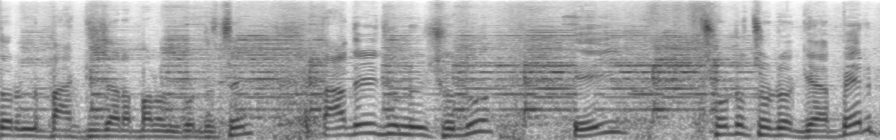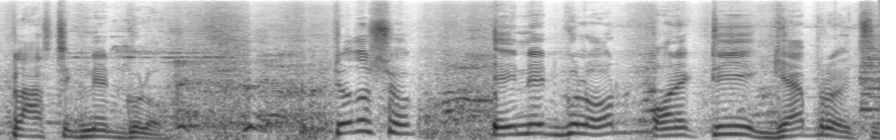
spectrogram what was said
ধরনের পাখি যারা পালন করতেছেন, তাদের জন্যই শুধু এই ছোট ছোট গ্যাপের প্লাস্টিক নেটগুলো। প্রিয় দর্শক, এই নেটগুলোর অনেকটি গ্যাপ রয়েছে।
